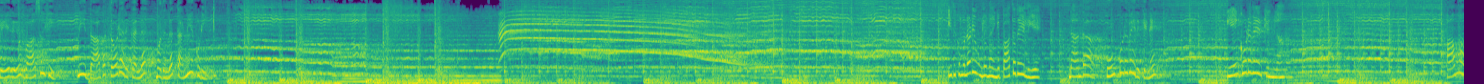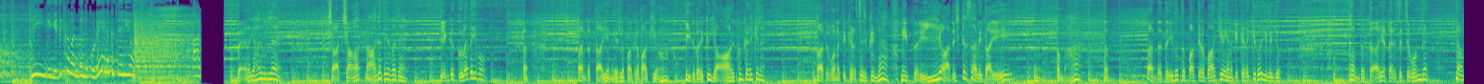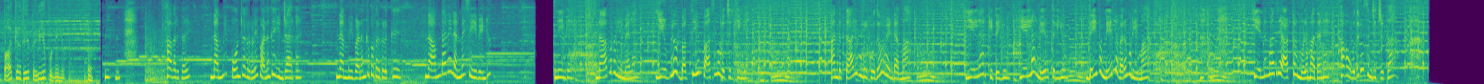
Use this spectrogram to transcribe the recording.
பேரு வாசுகி. நீ தாகத்தோட இருக்கல்ல முதல்ல தண்ணிய குடி. இதுக்கு முன்னாடி உங்களை நான் இங்க பார்த்ததே இல்லையே. நான் தான் உன் கூடவே இருக்கேனே. என் கூடவே இருக்கீங்களா? எதுக்கு வந்தேன்னு கூட எனக்கு தெரியும். வேற யாரும் இல்ல. சாட்சாத் நாகதேவதை. எங்க குலதெய்வம். அந்த தாயை நேர்ல பாக்குற பாக்கியம் இதுவரைக்கும் யாருக்கும் கிடைக்கல. அது உனக்கு கிடைச்சிருக்குன்னா நீ பெரிய அதிர்ஷ்டசாலி தாயே. அம்மா அந்த தெய்வத்தை பாக்குற பாக்கியம் எனக்கு கிடைக்குதோ இல்லையோ? அந்த தாயை தரிசிச்ச உன்னை நான் பார்க்கிறதே பெரிய புண்ணியம். அவர்கள் நம்மை போன்றவர்களை வணங்குகின்றார்கள். நம்மை வணங்குபவர்களுக்கு நாம் தானே நன்மை செய்ய வேண்டும். நீங்க நாகவல்லி மேல எவ்வளவு பக்தியும் பாசமும் வச்சிருக்கீங்க. அந்த தாய் உங்களுக்கு உதவ வேண்டாமா? எல்லார்கிட்டயும் எல்லா நேரத்திலையும் தெய்வம் நேர்ல வர முடியுமா? என்ன மாதிரி ஆட்கள் மூலமா தானே அவ உதவி செஞ்சிட்டு இருக்கா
